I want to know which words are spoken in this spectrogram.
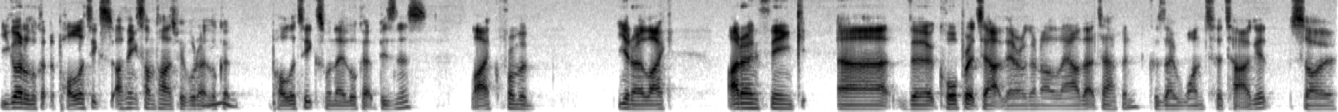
you got to look at the politics. I think sometimes people don't look at Mm. politics when they look at business, like from a, you know, like I don't think uh, the corporates out there are going to allow that to happen because they want to target. So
